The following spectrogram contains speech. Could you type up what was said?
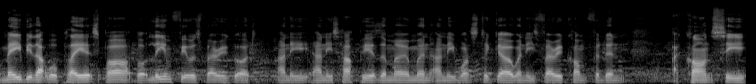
Maybe that will play its part, but Liam feels very good and he and he's happy at the moment and he wants to go and he's very confident. I can't see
